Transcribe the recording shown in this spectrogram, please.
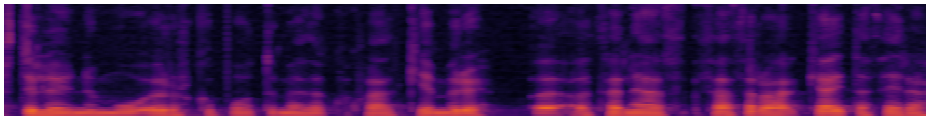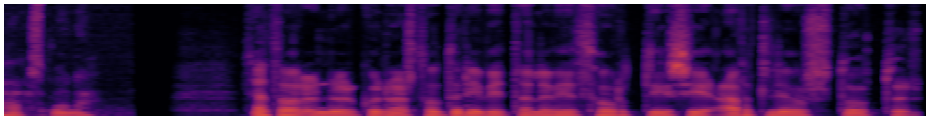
eftirlaunum og örorkubótum eða hvað kemur upp. Þannig að það þarf að gæta þeirra hagsmuna. Þetta var unnur Gunnarsdóttir í vitali við Þórdísi Arljósdóttur.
